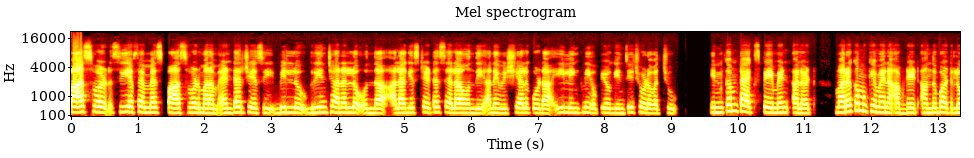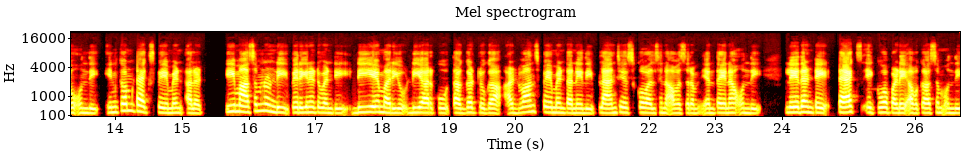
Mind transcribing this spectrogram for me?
పాస్వర్డ్ సిఎఫ్ఎంఎస్ పాస్వర్డ్ మనం ఎంటర్ చేసి బిల్లు గ్రీన్ ఛానల్లో ఉందా, అలాగే స్టేటస్ ఎలా ఉంది అనే విషయాలు కూడా ఈ లింక్‌ని ఉపయోగించి చూడవచ్చు. Income tax payment alert. మరొక ముఖ్యమైన అప్డేట్ అందుబాటులో ఉంది. Income tax payment alert. ఈ మాసం నుండి పెరిగినటువంటి డీఏ మరియు డీఆర్‌కు తగ్గట్లుగా అడ్వాన్స్ పేమెంట్ అనేది ప్లాన్ చేసుకోవాల్సిన అవసరం ఎంతైనా ఉంది. లేదంటే ట్యాక్స్ ఎక్కువ పడే అవకాశం ఉంది.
